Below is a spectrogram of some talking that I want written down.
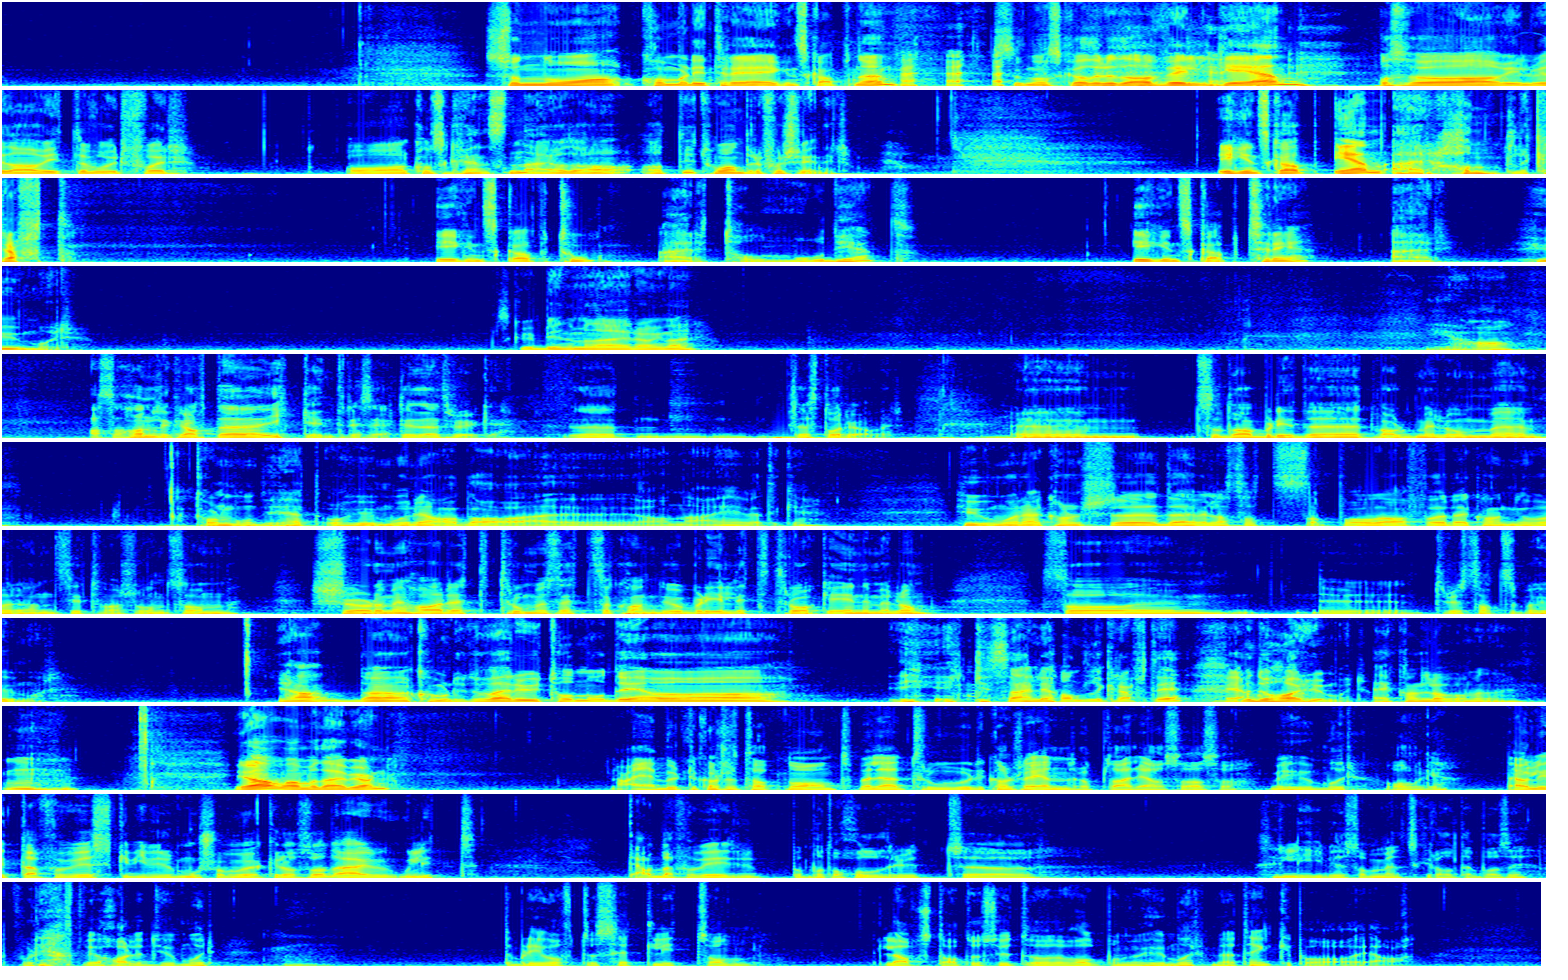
Så nå kommer de tre egenskapene. Så nå skal dere da velge én, og så vil vi da vite hvorfor. Og konsekvensen er jo da at de to andre forsvinner. Egenskap én er handlekraft. Egenskap to er tålmodighet. Egenskap tre er humor. Skal vi begynne med deg, Ragnar? Ja. Altså, handlekraft er ikke interessert i, det tror jeg ikke. Det, det står jeg over. Um, så da blir det et valg mellom uh, tålmodighet og humor. Ja, da uh, Ja, nei, jeg vet ikke. Humor er kanskje det jeg ville satsa på, da, for det kan jo være en situasjon som Sjøl om jeg har et trommesett, så kan det jo bli litt tråkig innimellom. Så eh, jeg tror jeg satser på humor. Ja, da kommer du til å være utålmodig og ikke særlig handlekraftig, Ja. men du har humor. Jeg kan love med det. Mhm. Ja, hva med deg, Bjørn? Nei, jeg burde kanskje tatt noe annet, men jeg tror kanskje jeg ender opp der, jeg også, altså, med humorvalget. Det er jo litt derfor vi skriver morsomme bøker også. Det er jo litt Det er jo derfor vi på en måte holder ut uh, livet som mennesker, holdt jeg på å si. Fordi at vi har litt humor. Det blir jo ofte sett litt sånn lavstatus ut å holde på med humor, men jeg tenker på ja,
